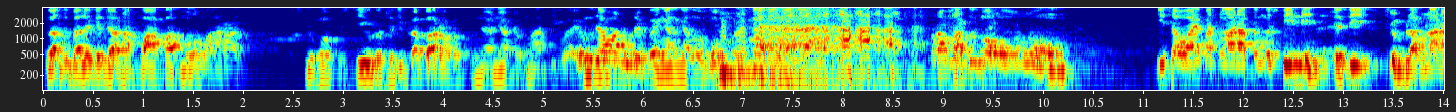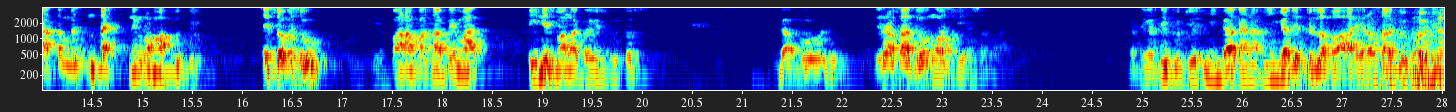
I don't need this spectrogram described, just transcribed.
Enggak tuh balik ke anak wafat melawarat. Sebelum gusti udah jadi bapak rara gunanya ada mati. Wah, yang zaman udah pengen kalau ngomong. Orang satu ngono. Isa wae pas melarat tembus finish. Jadi jumlah melarat tembus entek ning roh mahfud. Sesuk kesu. Malah pas sampai mat finish malah gue wis putus. Enggak boleh. Wis ora usah ndonga biasa. Ngerti-ngerti bojo seminggat, anak minggat itu delok wae ora usah ndonga.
